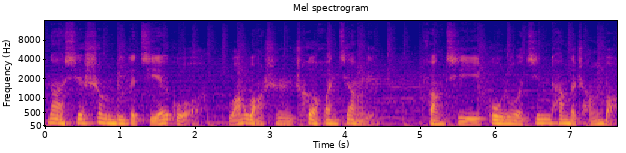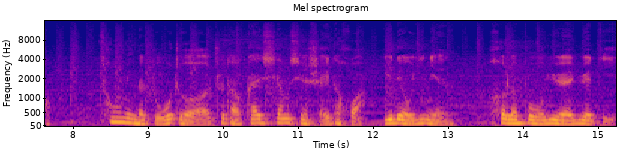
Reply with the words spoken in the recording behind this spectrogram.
那些胜利的结果往往是撤换将领，放弃固若金汤的城堡。聪明的读者知道该相信谁的话。一六一年，赫勒布月月底，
